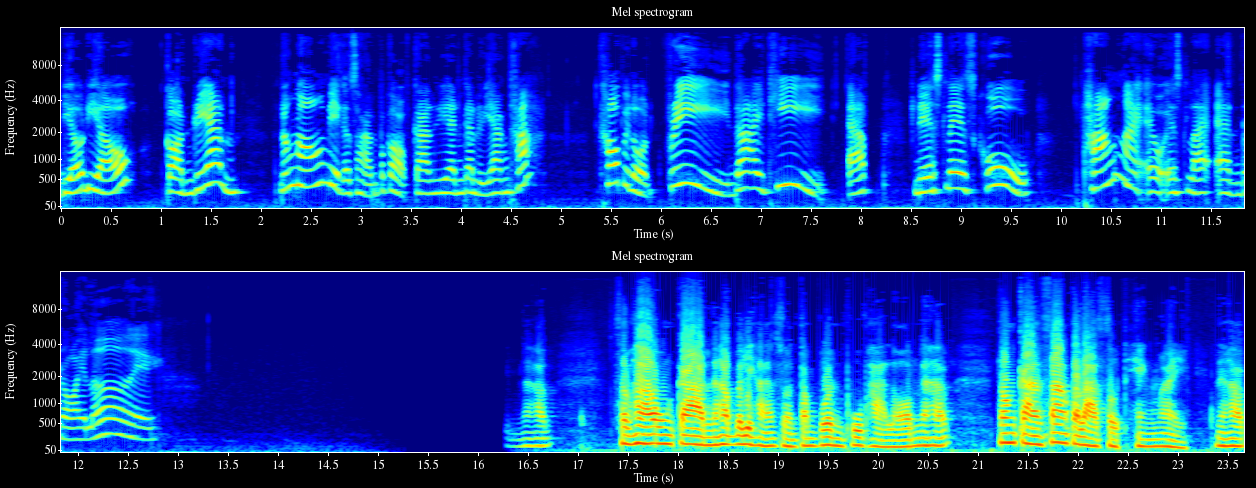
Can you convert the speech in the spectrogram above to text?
เดี๋ยวเดี๋ยวก่อนเรียน น้องๆ มีเอกสารประกอบการเรียนกันหรือยังคะ เข้าไปโหลดฟรีได้ที่แอป Nestle School ทั้งใน iOS และ Android เลยนะครับ สภาองค์การนะครับบริหารส่วนตำบลภูผาล้อมนะครับ ต้องการสร้างตลาดสดแห่งใหม่นะครับ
